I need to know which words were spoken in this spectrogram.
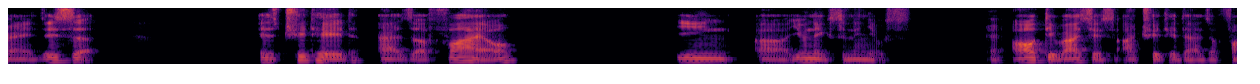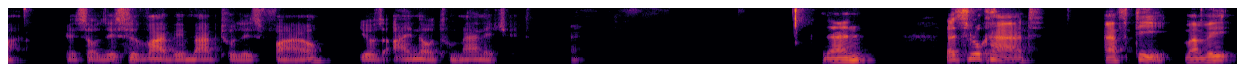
Okay, this uh, is treated as a file in uh, Unix Linux. Okay, all devices are treated as a file. Okay, so this is why we map to this file, use inode to manage it. Then let's look at FD. When we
